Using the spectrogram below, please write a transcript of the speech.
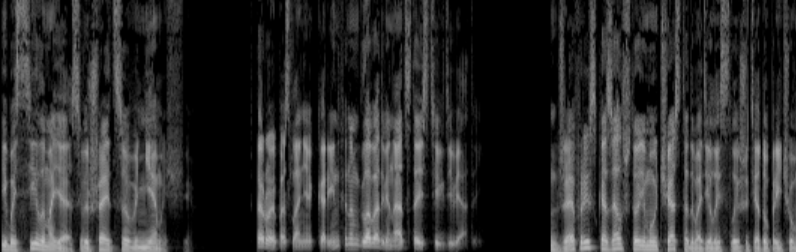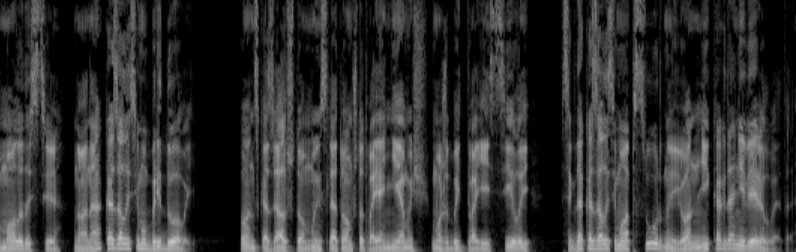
ибо сила моя совершается в немощи». Второе послание к Коринфянам, глава 12, стих 9. Джеффри сказал, что ему часто доводилось слышать эту притчу в молодости, но она казалась ему бредовой. Он сказал, что мысль о том, что твоя немощь может быть твоей силой, всегда казалась ему абсурдной, и он никогда не верил в это.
